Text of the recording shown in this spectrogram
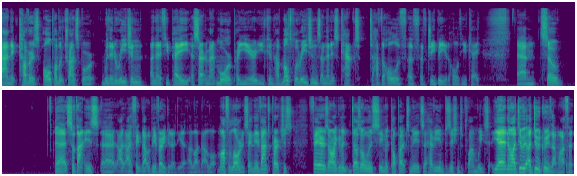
and it covers all public transport within a region. And then if you pay a certain amount more per year, you can have multiple regions, and then it's capped to have the whole of, of, of GB, the whole of UK. Um, so. Uh, so that is, uh, I, I, think that would be a very good idea. I like that a lot. Martha Lawrence saying the advanced purchase fares argument does always seem a cop out to me. It's a heavy imposition to plan weeks. Yeah, no, I do, I do agree with that, Martha.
